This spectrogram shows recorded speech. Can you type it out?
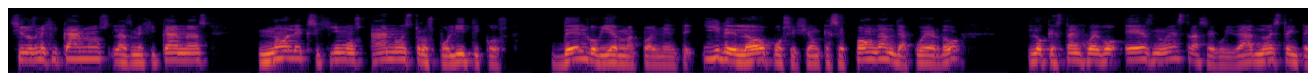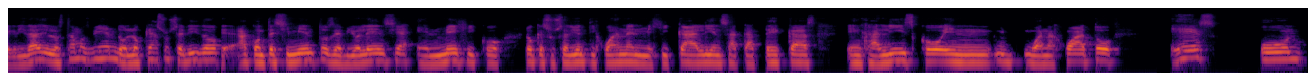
Si los mexicanos, las mexicanas, no le exigimos a nuestros políticos del gobierno actualmente y de la oposición que se pongan de acuerdo, lo que está en juego es nuestra seguridad, nuestra integridad y lo estamos viendo, lo que ha sucedido, eh, acontecimientos de violencia en México, lo que sucedió en Tijuana, en Mexicali, en Zacatecas, en Jalisco, en Guanajuato, es un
